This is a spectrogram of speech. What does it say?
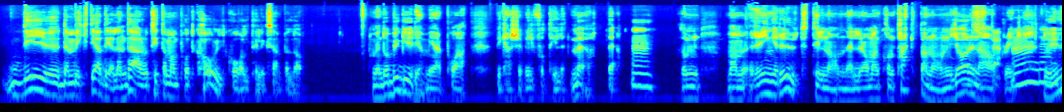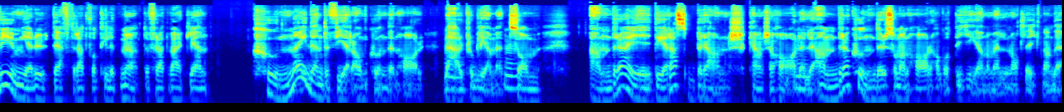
det är ju den viktiga delen där. Och tittar man på ett cold call till exempel då. Men då bygger ju det mer på att vi kanske vill få till ett möte. Som man ringer ut till någon eller om man kontaktar någon, gör Just en outreach. Mm, Då är vi ju mer ute efter att få till ett möte för att verkligen kunna identifiera om kunden har det här Mm. problemet som andra i deras bransch kanske har Mm. eller andra kunder som man har har gått igenom eller något liknande.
